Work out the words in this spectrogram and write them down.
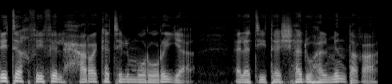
لتخفيف الحركة المرورية التي تشهدها المنطقة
